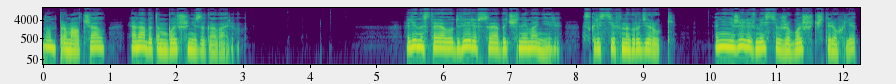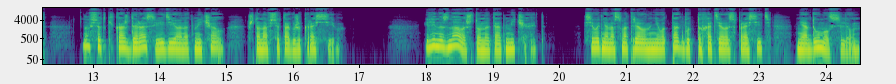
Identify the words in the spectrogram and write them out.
Но он промолчал, и она об этом больше не заговаривала. Лина стояла у двери в своей обычной манере, скрестив на груди руки. Они не жили вместе уже больше четырех лет, но все-таки каждый раз, видя ее, он отмечал, что она все так же красива. Элина знала, что он это отмечает. Сегодня она смотрела на него так, будто хотела спросить, не одумался ли он,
